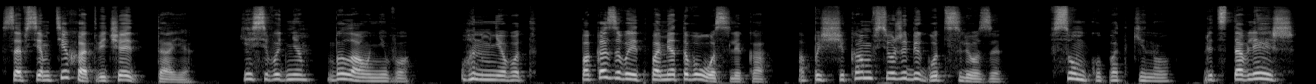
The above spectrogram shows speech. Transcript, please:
Совсем тихо отвечает Тая. «Я сегодня была у него. Он мне вот показывает помятого ослика, а по щекам все же бегут слезы. В сумку подкинул. Представляешь?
